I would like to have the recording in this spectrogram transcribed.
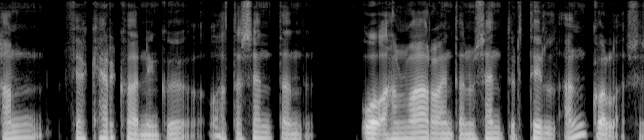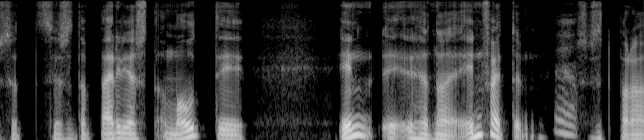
hann fekk herrkvæðningu og að senda hann og hann var á endanum sendur til Angola þess að berjast á móti inn, hérna, innfættum bara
